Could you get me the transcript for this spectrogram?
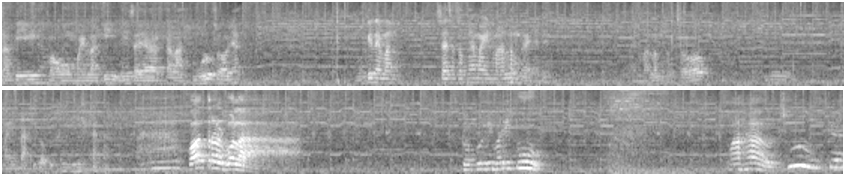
nanti mau main lagi. Ini saya kalah mulu soalnya. Mungkin emang saya cocoknya main malam kayaknya deh. Main malam cocok. Ini main pagi kok begini kontrol bola. 25.000 ribu. Mahal juga.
